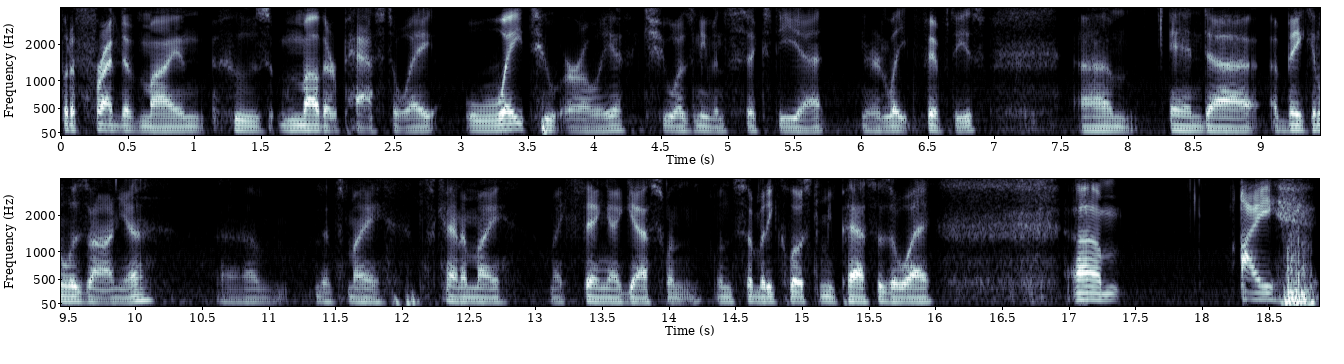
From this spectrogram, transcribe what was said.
but a friend of mine whose mother passed away way too early. I think she wasn't even 60 yet, in her late 50s. Um, and uh, I'm making lasagna. Um, that's my it's kind of my my thing, I guess. When when somebody close to me passes away, um, I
